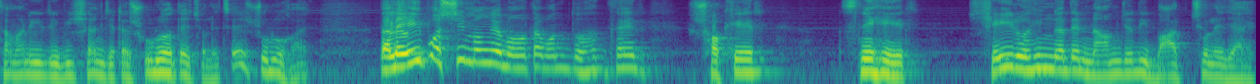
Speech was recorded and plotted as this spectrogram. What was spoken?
সামারি রিভিশন যেটা শুরু হতে চলেছে, শুরু হয়, তাহলে এই পশ্চিমবঙ্গে মমতা বন্দ্যোপাধ্যায়ের শখের, স্নেহের, সেই রোহিঙ্গাদের নাম যদি বাদ চলে যায়,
